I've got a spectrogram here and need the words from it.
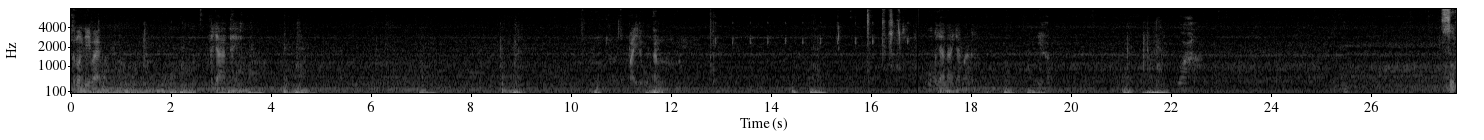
ถนนดีมาก พญาแทนเราจะไปดูกัน ผู้พญานาคใหญ่มากเลย นี่ครับ ว้าว สุด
